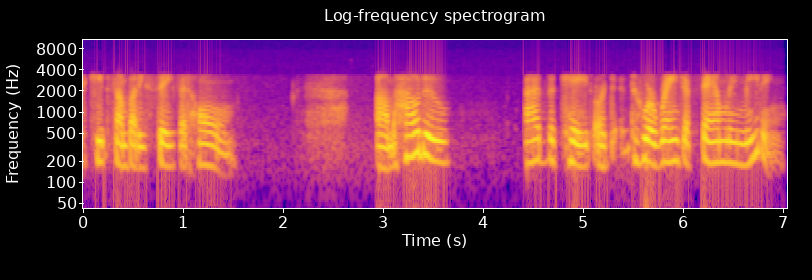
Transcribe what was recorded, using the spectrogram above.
to keep somebody safe at home, um, how to advocate or to arrange a family meeting,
